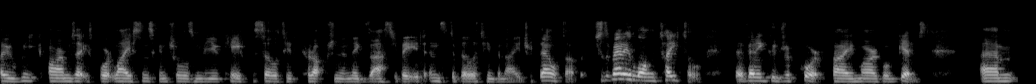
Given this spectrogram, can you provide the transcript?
How Weak Arms Export License Controls in the UK Facilitated Corruption and Exacerbated Instability in the Niger Delta, which is a very long title, but a very good report by Margot Gibbs. Um,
